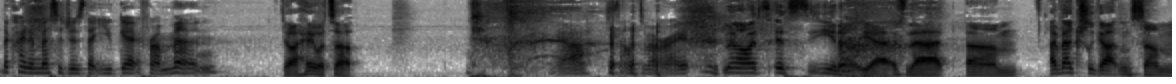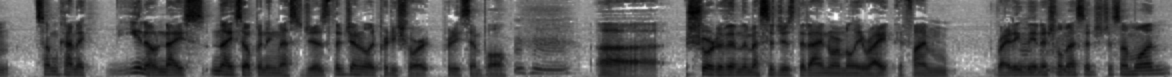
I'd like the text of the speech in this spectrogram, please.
the kind of messages that you get from men? Uh, hey, what's up? Yeah, sounds about right. No, it's it's you know yeah, it's that. Um, I've actually gotten some some kind of you know nice nice opening messages. They're generally pretty short, pretty simple. Uh, shorter than the messages that I normally write if I'm writing the initial message to someone,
